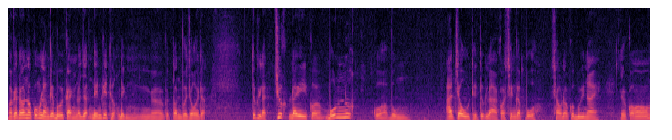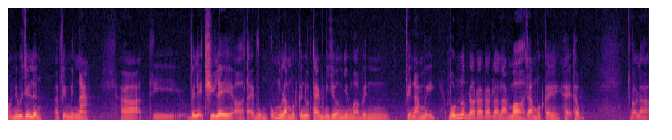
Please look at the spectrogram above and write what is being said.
Và cái đó nó cũng là cái bối cảnh nó dẫn đến cái thượng đỉnh uh, cái tuần vừa rồi đó. Tức là trước đây có bốn nước của vùng Á Châu thì tức là có Singapore, sau đó có Brunei, rồi có New Zealand ở phía miền Nam. À, thì với lại Chile ở tại vùng cũng là một cái nước Thái Bình Dương nhưng mà bên phía Nam Mỹ bốn nước đó, đó, đó là, là mở ra một cái hệ thống gọi là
